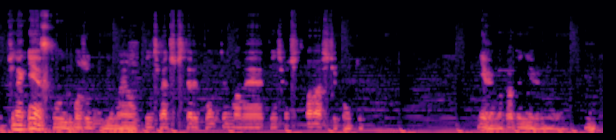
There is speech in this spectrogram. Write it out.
Odcinek nie jest może długi, mają 5 mecz 4 punkty, mamy 5 mecz 12 punktów. Nie wiem, naprawdę nie wiem, nie wiem.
